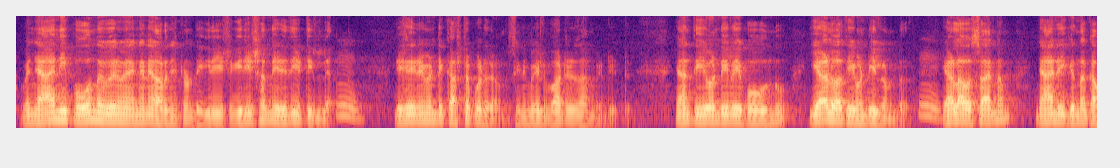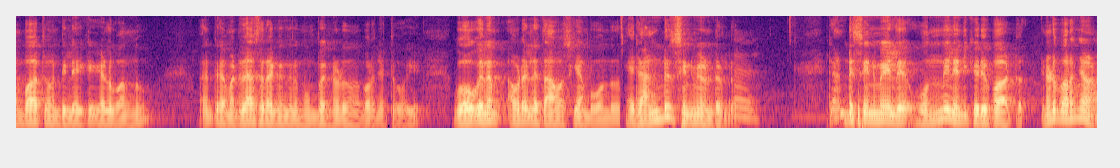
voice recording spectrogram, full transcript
അപ്പം ഞാൻ ഈ പോകുന്ന വിവരം എങ്ങനെ അറിഞ്ഞിട്ടുണ്ട് ഗിരീഷ്? ഗിരീഷ് അന്ന് എഴുതിയിട്ടില്ല. ഗിരീഷ് അതിന് വേണ്ടി കഷ്ടപ്പെടുകയാണ്. സിനിമയിൽ പാട്ട് എഴുതാൻ വേണ്ടിയിട്ട്. ഞാൻ തീവണ്ടിയിലേക്ക് പോകുന്നു. ഇയാളും ആ തീവണ്ടിയിലുണ്ട്. ഇയാൾ അവസാനം ഞാനിരിക്കുന്ന കമ്പാർട്ട്മെന്റിലേക്ക് ഇയാൾ വന്നു. എന്നിട്ട് മദ്രാസ് ഇറങ്ങുന്നതിന് മുമ്പ് എന്നോട് ഒന്ന് പറഞ്ഞിട്ട് പോയി. ഗോകുലം അവിടെയല്ലേ താമസിക്കാൻ പോകുന്നത്? രണ്ട് സിനിമയുണ്ടല്ലോ. രണ്ട് സിനിമയിൽ ഒന്നിൽ എനിക്കൊരു പാട്ട്. എന്നോട് പറഞ്ഞാണ്.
